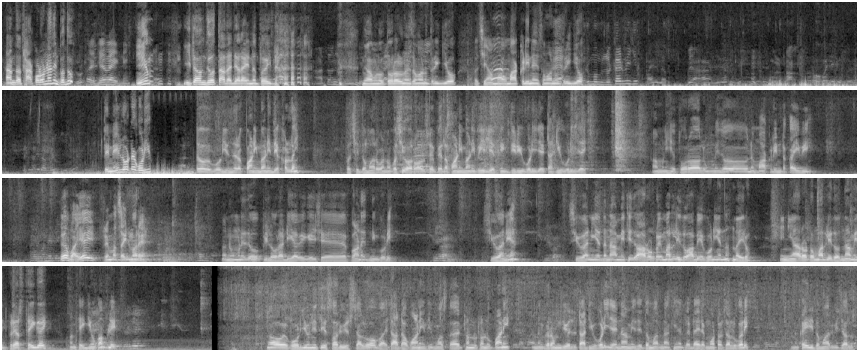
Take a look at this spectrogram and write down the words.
આમ તો થાકોડો નથી ને પદુ? એમ? ઈ તો આમ જોતા હતા જરાય નતો ઈ હમણાં તોરલ નો સમાન ઉતરી ગયો પછી આમાં માકડી ને સમાન ઉતરી ગયો લટાડવી છે તે નહીં લોટે ઘોડિયું તો ઘોડિયું જરાક પાણી બાણી દેખાડ લઈ. પછી દમારવાનો પછી વારો આવશે. પહેલાં પાણી બાણી પી લે, કંઈક ધીર્યું પડી જાય, ટાઢિયું પડી જાય. આમણી હે તોરલ ઉમણી જો ને માકડીને ટકાવી. એ ભાઈ, એ પ્રેમા સાઈડમાં રહે. અને હમણે જો પીલો રાડી આવી ગઈ છે. પાણેજની ઘોડી શિવાની શિવાનીએ તો નામીથી જો આરોટો મારી લીધો. આ બે ઘોડીએ નથી માર્યો. એની આરોટો મારી લીધો. નામી ફ્રેશ થઈ ગઈ અને થઈ ગયું કમ્પ્લીટ હવે ઘોડીઓની તે સર્વિસ ચાલુ હો ભાઈ. ટાઢા પાણીથી મસ્ત ઠંડુ ઠંડુ પાણી. અને ગરમ થયું ટાઢિયું પડી જાય. નામીથી ધમાર નાખી એટલે ડાયરેક્ટ મોટર ચાલુ કરી. અને કઈ રીતે મારવી ચાલુ?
